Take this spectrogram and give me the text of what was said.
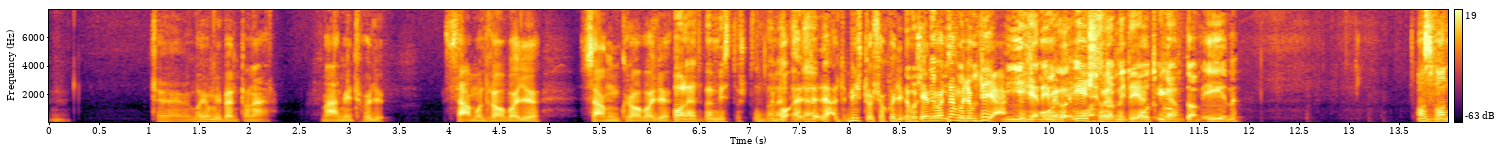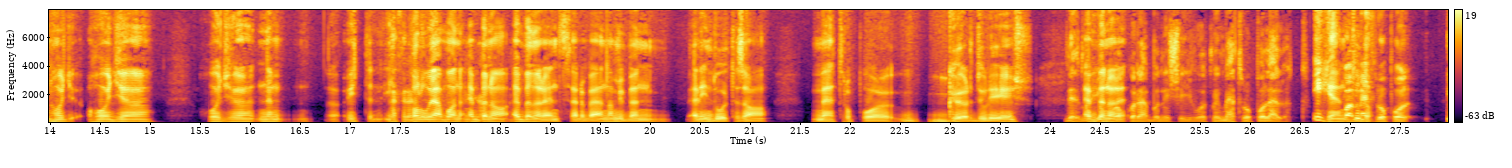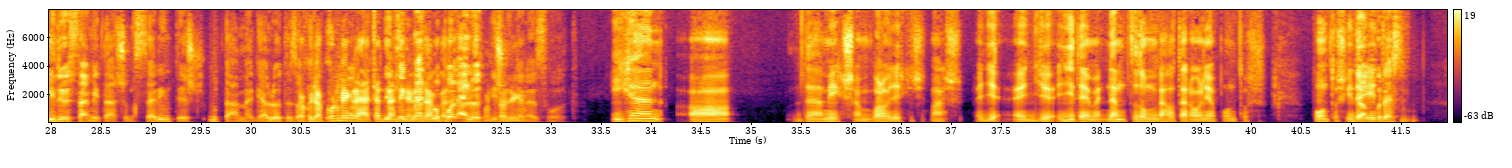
vajon miben tanár? Mármint, hogy számodra, vagy számunkra, vagy... Balettben biztos tudna lenni, de... Hát biztos, csak hogy de most én nem, nem vagyok diák. Igen, én, én sem vagyok diák. Ott igen. kaptam én. Az van, hogy, hogy, hogy nem, itt, itt valójában ebben a, ebben a rendszerben, amiben elindult ez a metropol gördülés, de ez ebben a... korábban is így volt, még metropol előtt. Igen, Van metropol időszámításunk szerint, és után meg előtt. Ez a hogy akkor még lehetett beszélni még metropol előtt is ugyanez volt. Igen, a, de mégsem, valahogy egy kicsit más. Egy, egy, egy ideje, nem tudom behatárolni a pontos, pontos idejét. De akkor ezt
